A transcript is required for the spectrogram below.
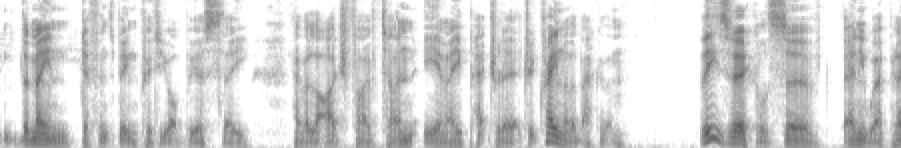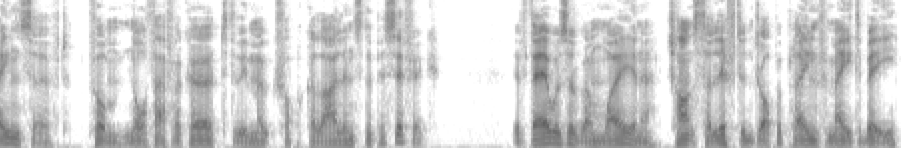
The main difference being pretty obvious, they have a large 5 ton EMA petrol electric crane on the back of them. These vehicles served anywhere planes served, from North Africa to the remote tropical islands in the Pacific. If there was a runway and a chance to lift and drop a plane from A to B,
